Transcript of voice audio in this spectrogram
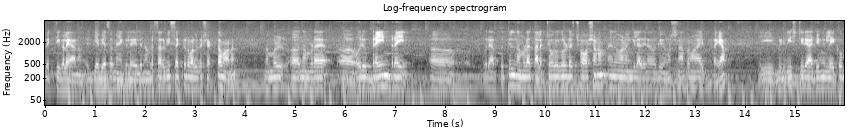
വ്യക്തികളെയാണ്. വിദ്യാഭ്യാസ മേഖലയിൽ നമ്മുടെ സർവീസ് സെക്ടർ വളരെ ശക്തമാണ്. നമ്മൾ നമ്മുടെ ഒരു ബ്രെയിൻ ഡ്രെയിൻ ഒരർത്ഥത്തിൽ നമ്മുടെ തലച്ചോറുകളുടെ ശോഷണം എന്ന് വേണമെങ്കിൽ അതിനെ നമുക്ക് വിമർശനാത്മകമായി പറയാം. ഈ മിഡിൽ ഈസ്റ്റ് രാജ്യങ്ങളിലേക്കും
